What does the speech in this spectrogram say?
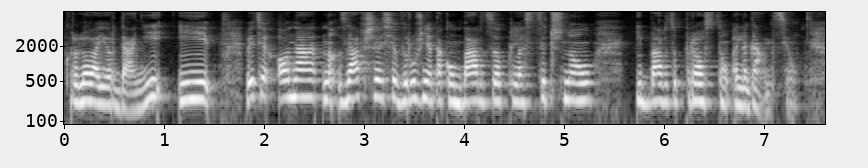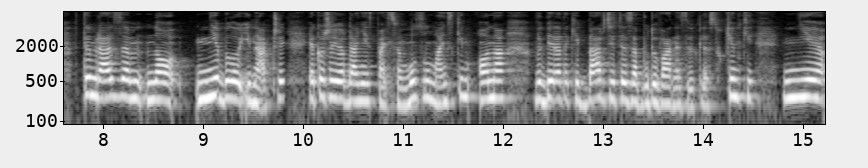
królowa Jordanii i wiecie, ona no, zawsze się wyróżnia taką bardzo klasyczną, i bardzo prostą elegancją. W tym razem no, nie było inaczej. Jako, że Jordania jest państwem muzułmańskim, ona wybiera takie bardziej te zabudowane zwykle sukienki, nie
